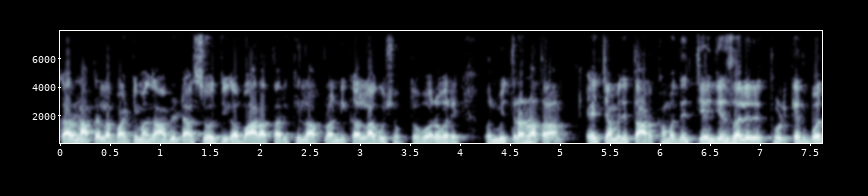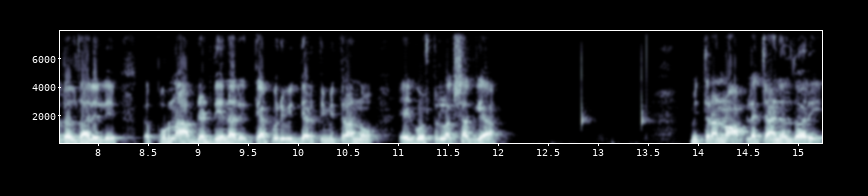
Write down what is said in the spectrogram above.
कारण आपल्याला पाठीमागे अपडेट अशी होती का बारा तारखेला आपला निकाल लागू शकतो. बरोबर आहे? पण मित्रांनो आता याच्यामध्ये तारखामध्ये चेंजेस झालेले थोडक्यात बदल झालेले तर पूर्ण अपडेट देणार आहे. त्यापूर्वी विद्यार्थी मित्रांनो एक गोष्ट लक्षात घ्या. मित्रांनो आपल्या चॅनलद्वारे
